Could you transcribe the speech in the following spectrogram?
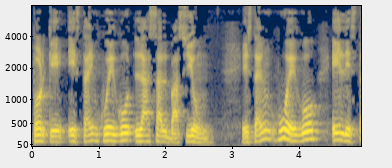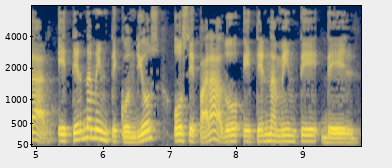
porque está en juego la salvación, está en juego el estar eternamente con Dios o separado eternamente de Él.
